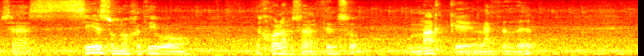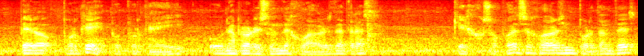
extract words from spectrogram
O sea, sí es un objetivo de jugar la fase de ascenso, más que el ascender. Pero ¿por qué? Pues porque hay una progresión de jugadores de atrás que pueden ser jugadores importantes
